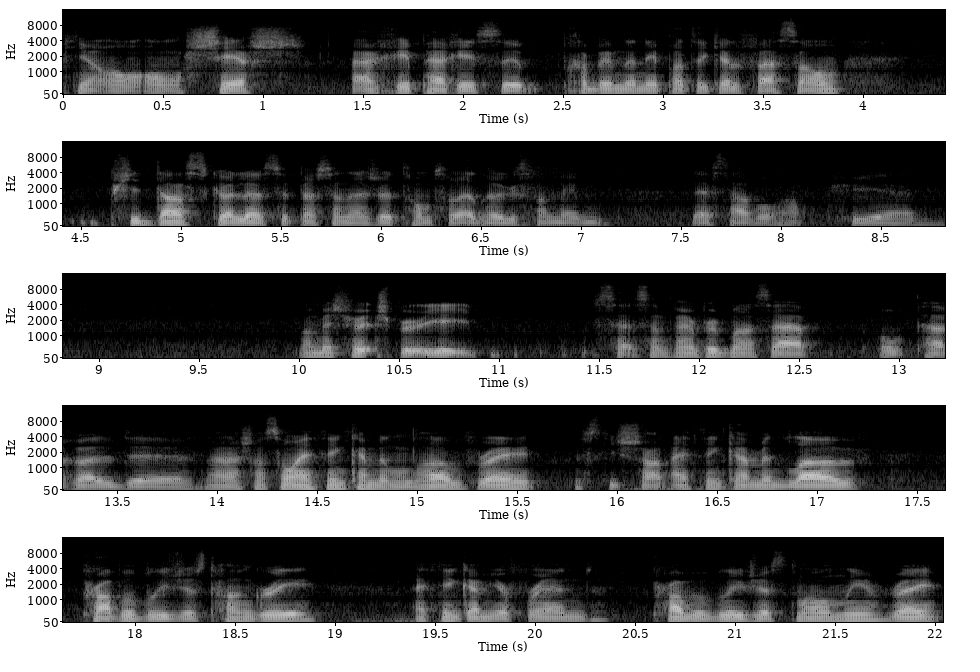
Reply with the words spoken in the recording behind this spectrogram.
puis on, cherche à réparer ce problème de n'importe quelle façon. Puis dans ce cas-là, ce personnage-là tombe sur la drogue sans même le savoir. Puis. euh, Non, mais je. Je peux ça, me fait un peu penser aux paroles de dans la chanson I Think I'm in Love, right? Parce qu'il chante I think I'm in love, probably just hungry. I think I'm your friend, probably just lonely, right?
